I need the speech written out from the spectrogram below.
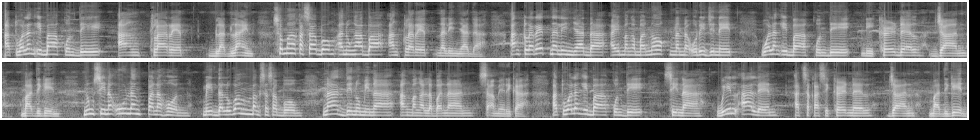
At walang iba kundi ang claret bloodline. So mga kasabong, ano nga ba ang claret na linyada? Ang claret na linyada ay mga manok na na-originate walang iba kundi ni Colonel John Madigan. Nung sinaunang panahon, may dalawang magsasabong na dinomina ang mga labanan sa Amerika. At walang iba kundi sina Will Allen at saka si Colonel John Madigan.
